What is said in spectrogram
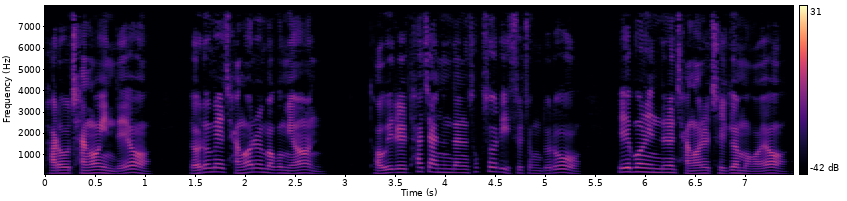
바로 장어인데요. 여름에 장어를 먹으면 더위를 타지 않는다는 속설이 있을 정도로 일본인들은 장어를 즐겨 먹어요.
